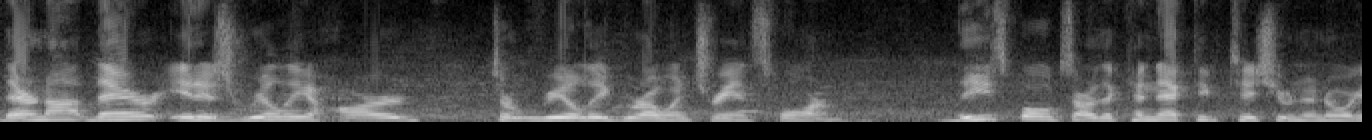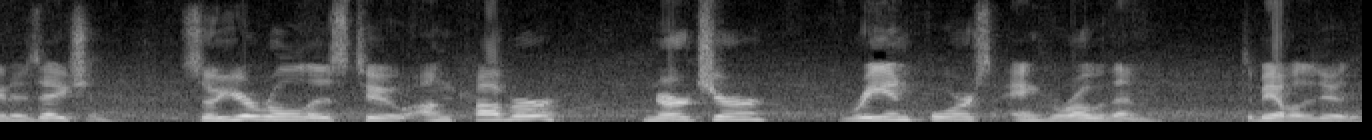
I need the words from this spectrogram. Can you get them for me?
they're not there. It is really hard to really grow and transform. These folks are the connective tissue in an organization. So your role is to uncover, nurture, reinforce, and grow them to be able to do it.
